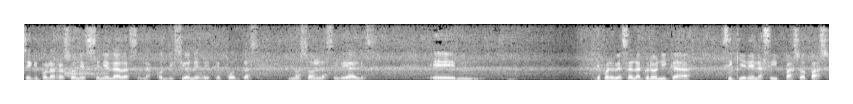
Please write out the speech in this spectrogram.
sé que por las razones señaladas las condiciones de este podcast no son las ideales. Eh, después les voy a hacer la crónica, si quieren, así paso a paso.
